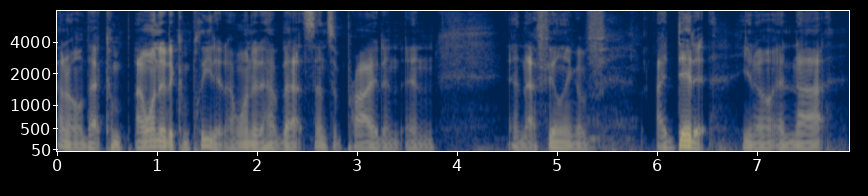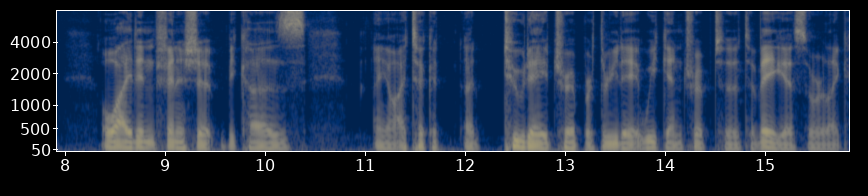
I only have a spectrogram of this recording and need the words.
I don't know that I wanted to complete it. I wanted to have that sense of pride and and and that feeling of I did it, you know, and not oh I didn't finish it because you know I took a, a two day trip or three day weekend trip to to Vegas or like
